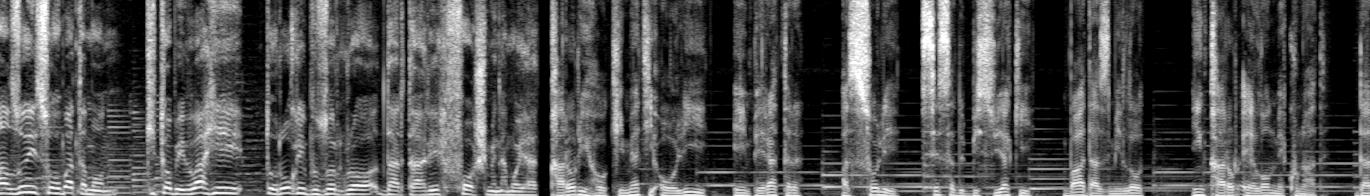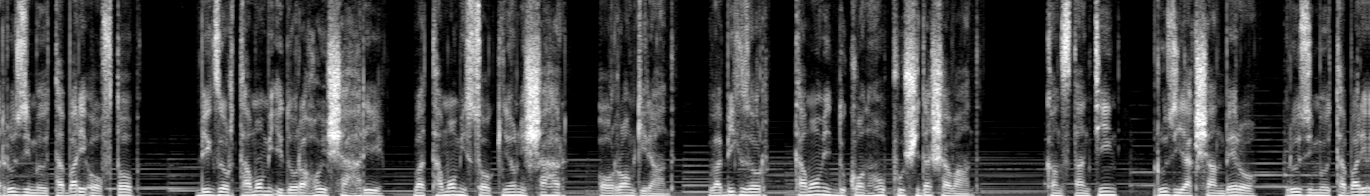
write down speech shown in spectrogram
мавзӯи суҳбатамон китоби ваҳйи дуруғи бузургро дар таърих фош менамояд. Қарори ҳокимияти олии император аз соли 321 баъд аз милод ин қарор эълон мекунад. Дар рӯзи мӯътабари офтоб бигзор тамоми идораҳои шаҳрӣ ва тамоми сокинони шаҳр ором гиранд ва бигзор тамоми дуконҳо пӯшида шаванд. Константин рӯзи якшанберо рӯзи мӯътабари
